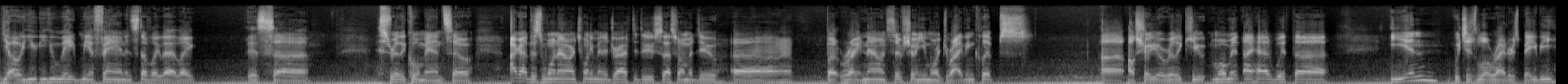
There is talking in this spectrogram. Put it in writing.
"Yo, you you made me a fan" and stuff like that. Like, it's uh, it's really cool, man. So I got this one hour 20 minute drive to do, so that's what I'm gonna do. Uh, but right now, instead of showing you more driving clips, uh, I'll show you a really cute moment I had with uh, Ian, which is Lowrider's baby.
